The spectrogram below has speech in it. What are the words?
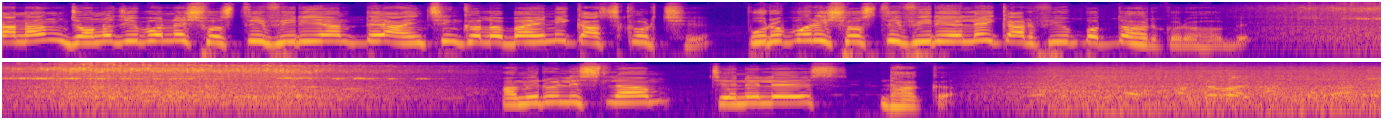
জানান জনজীবনে স্বস্তি ফিরিয়ে আনতে আইনশৃঙ্খলা বাহিনী কাজ করছে। পুরোপুরি স্বস্তি ফিরে এলেই কারফিউ প্রত্যাহার করা হবে। Amirul Islam channel S Dhaka. Давайте.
